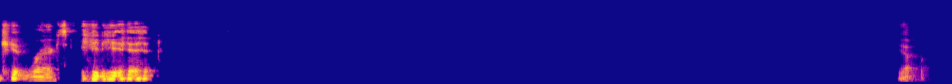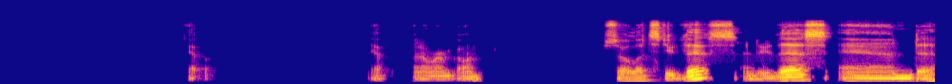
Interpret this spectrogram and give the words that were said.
Get wrecked, idiot. Yep. Yep. Yep. I know where I'm going. So let's do this and do this and uh,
